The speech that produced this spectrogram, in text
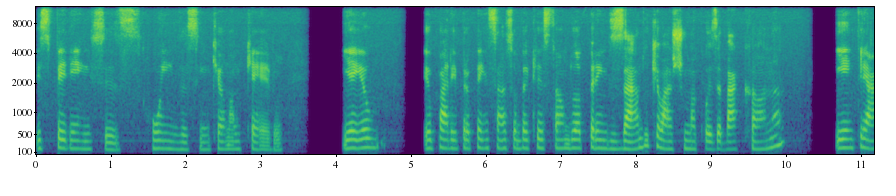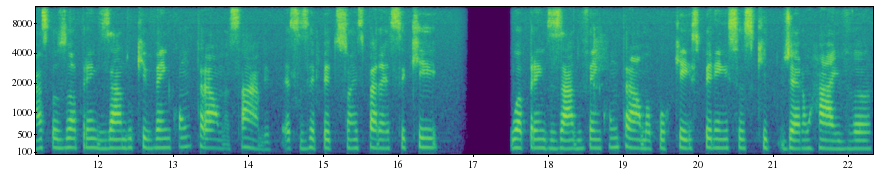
experiências ruins, assim, que eu não quero. E aí eu, eu parei para pensar sobre a questão do aprendizado, que eu acho uma coisa bacana, e entre aspas, o aprendizado que vem com trauma, sabe? Essas repetições parece que o aprendizado vem com trauma, porque experiências que geram raiva,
